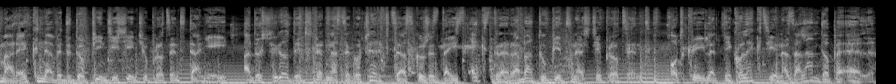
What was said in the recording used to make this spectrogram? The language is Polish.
marek nawet do 50% taniej, a do środy 14 czerwca skorzystaj z ekstra rabatu 15%. Odkryj letnie kolekcje na zalando.pl.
